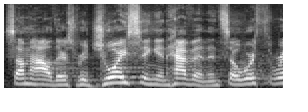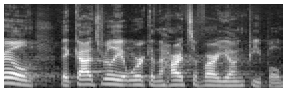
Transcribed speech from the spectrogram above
somehow there's rejoicing in heaven. And so we're thrilled that God's really at work in the hearts of our young people.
